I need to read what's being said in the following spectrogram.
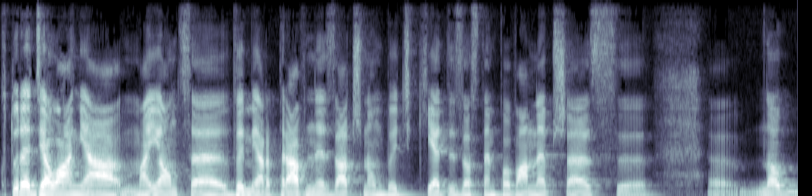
które działania mające wymiar prawny zaczną być kiedy zastępowane przez no,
